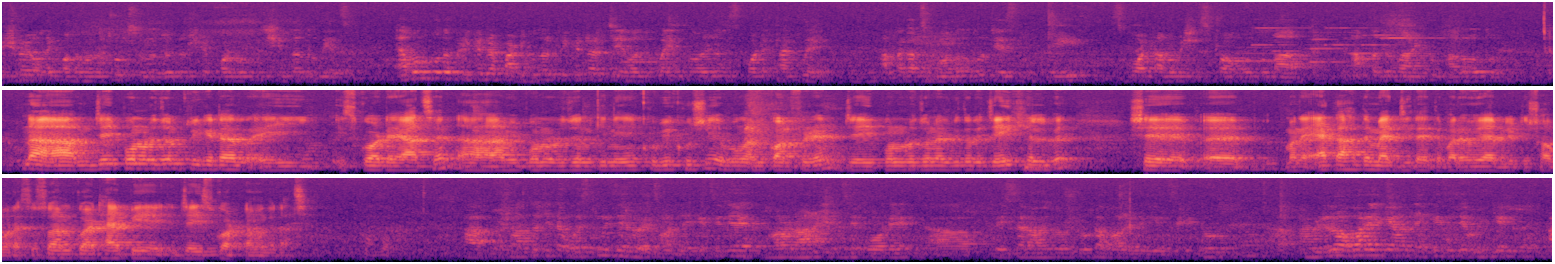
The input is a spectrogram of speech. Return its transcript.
বিষয়ে অনেক যদিও সে পরবর্তী সিদ্ধান্ত নিয়েছে এমন কোনো ক্রিকেটার পার্টিকুলার ক্রিকেটার থাকলে আপনার কাছে মনে হতো যে এই স্পট আরও বেশি স্ট্রং হতো বা না যেই পনেরো জন ক্রিকেটার এই স্কোয়াডে আছেন আমি পনেরো জনকে নিয়ে খুবই খুশি এবং আমি কনফিডেন্ট যে এই পনেরো জনের ভিতরে যেই খেলবে সে মানে একা হাতে ম্যাচ জিতাইতে পারে ওই অ্যাবিলিটি সবার আছে। সো আমি কোয়াইট হ্যাপি যে স্কোয়াডটা আমাদের আছে।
